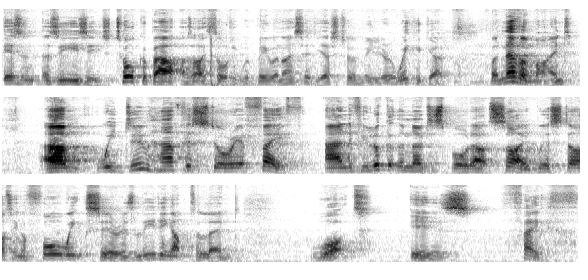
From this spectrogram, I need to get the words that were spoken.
isn't as easy to talk about as I thought it would be when I said yes to Amelia a week ago. But never mind. Um, we do have this story of faith. And if you look at the notice board outside, we're starting a four week series leading up to Lent. What is faith?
